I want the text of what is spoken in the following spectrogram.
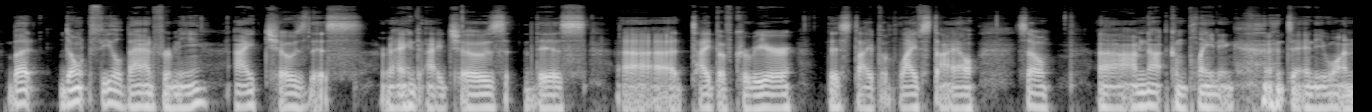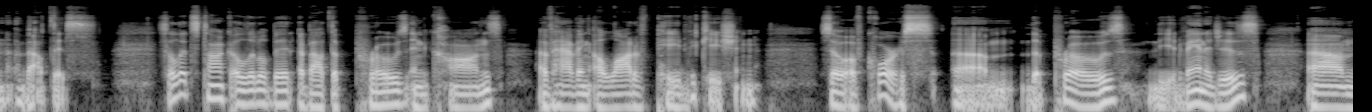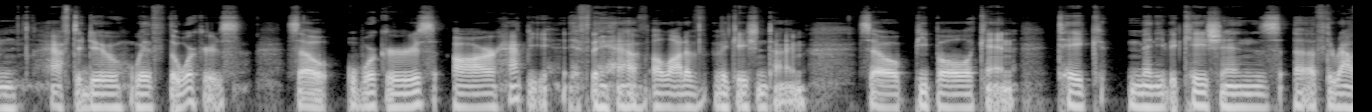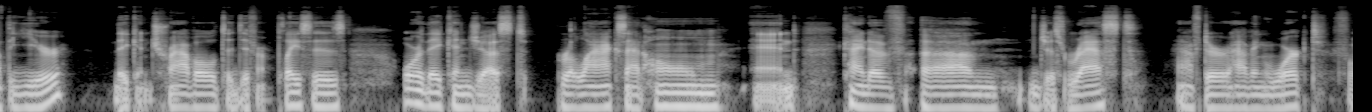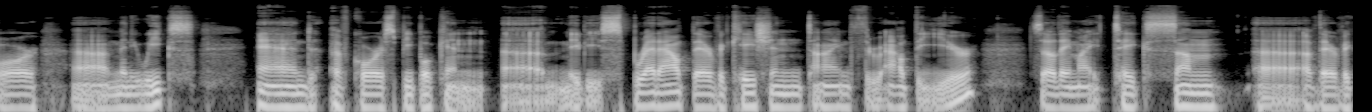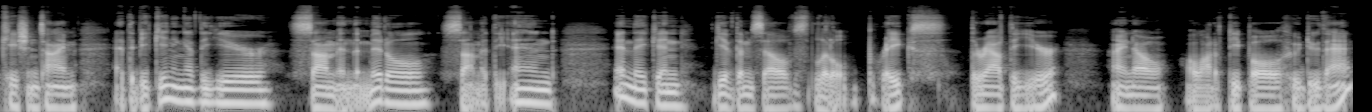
But don't feel bad for me. I chose this, right? I chose this uh, type of career, this type of lifestyle. So uh, I'm not complaining to anyone about this. So let's talk a little bit about the pros and cons of having a lot of paid vacation. So, of course, um, the pros, the advantages, um, have to do with the workers. So, workers are happy if they have a lot of vacation time. So, people can take many vacations uh, throughout the year. They can travel to different places or they can just relax at home and kind of um, just rest after having worked for uh, many weeks. And of course, people can uh, maybe spread out their vacation time throughout the year. So they might take some uh, of their vacation time at the beginning of the year, some in the middle, some at the end and they can give themselves little breaks throughout the year. I know a lot of people who do that.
